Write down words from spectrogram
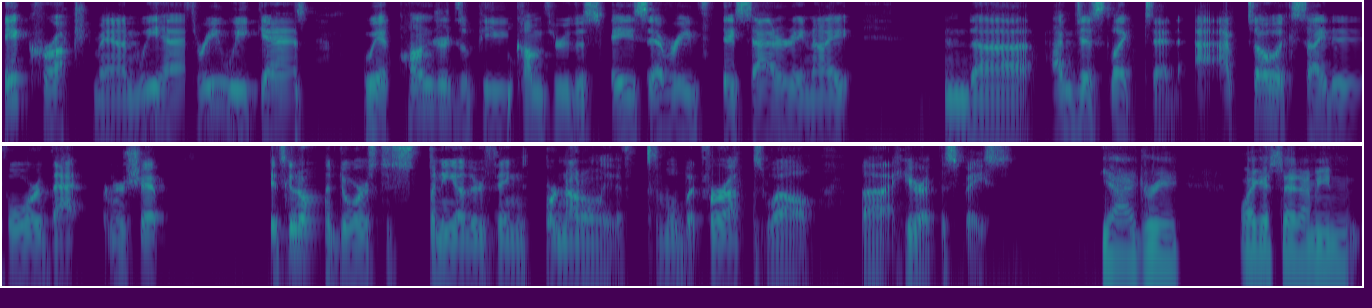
it crushed, man. We had three weekends. We had hundreds of people come through the space every day, Saturday night. And uh, I'm just, like I said, I- I'm so excited for that partnership it's going to open the doors to so many other things for not only the festival but for us as well uh, here at the space. Yeah, I agree. Like I said, I mean,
